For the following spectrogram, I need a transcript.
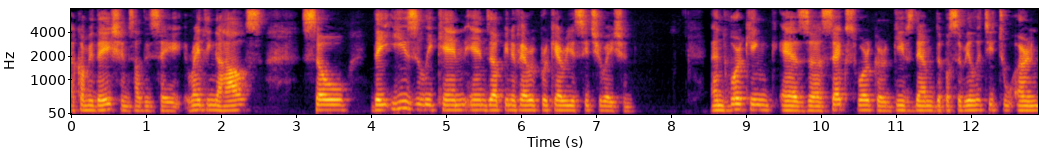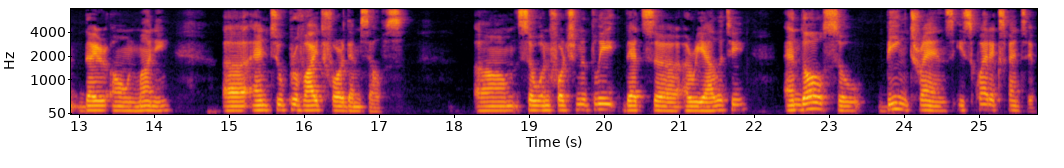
accommodations, how do you say, renting a house. So they easily can end up in a very precarious situation. And working as a sex worker gives them the possibility to earn their own money uh, and to provide for themselves. Um, so, unfortunately, that's a, a reality. And also, being trans is quite expensive,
